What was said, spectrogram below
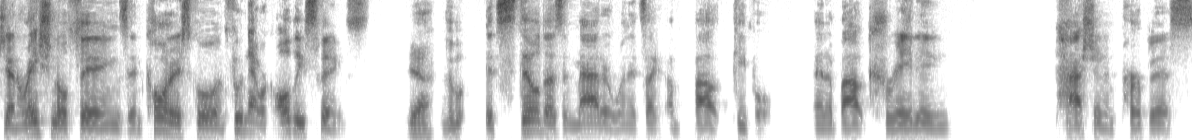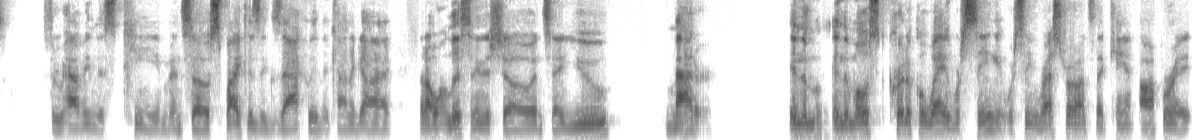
generational things and culinary school and food network, all these things Yeah. the, it still doesn't matter when it's like about people and about creating passion and purpose through having this team. And so Spike is exactly the kind of guy that I want listening to the show and saying, you matter in the, in the most critical way. We're seeing it. We're seeing restaurants that can't operate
